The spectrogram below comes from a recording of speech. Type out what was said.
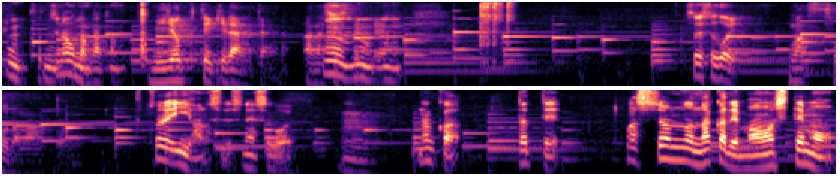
し、うんそっちの方がなんか魅力的だみたいな話してて、うんうんうん。それすごいまあそうだなって思それいい話ですねすごい。ううん。なんかだってファッションの中で回しても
